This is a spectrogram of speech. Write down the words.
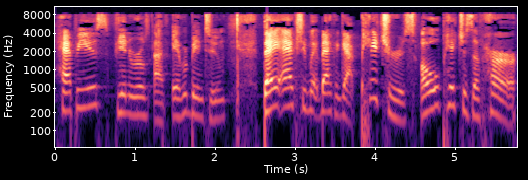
happiest funerals I've ever been to. They actually went back and got pictures, old pictures of her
